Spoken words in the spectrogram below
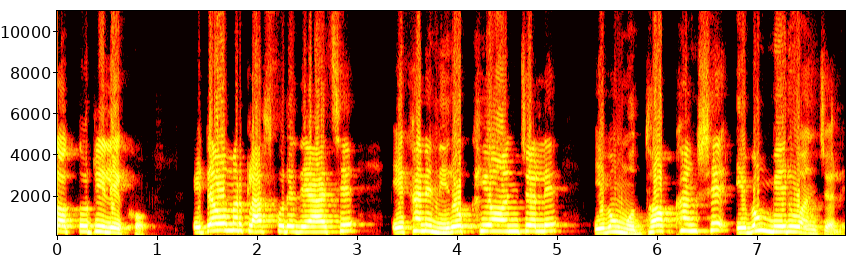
তত্ত্বটি লেখো। এটাও আমার ক্লাস করে দেয়া আছে। এখানে নিরক্ষীয় অঞ্চলে এবং মধ্য অক্ষাংশে এবং মেরু অঞ্চলে।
